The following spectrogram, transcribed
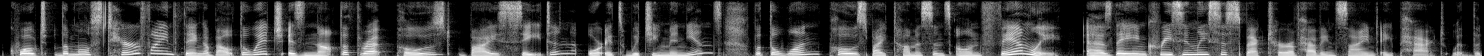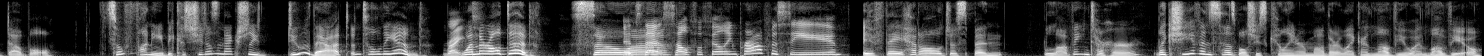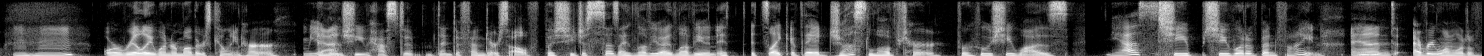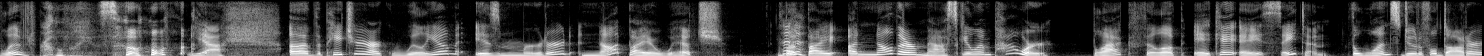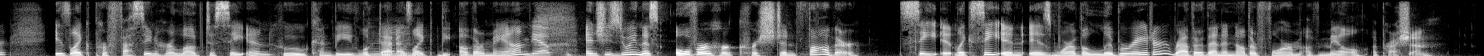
quote the most terrifying thing about the witch is not the threat posed by satan or its witchy minions but the one posed by thomasin's own family as they increasingly suspect her of having signed a pact with the devil it's so funny because she doesn't actually do that until the end Right. when they're all dead so It's uh, that self fulfilling prophecy. if they had all just been loving to her, like she even says while she's killing her mother, like, I love you, I love you. Mm-hmm. Or really when her mother's killing her. Yeah. And then she has to then defend herself. But she just says, I love you, I love you. And it, it's like if they had just loved her for who she was, Yes. she she would have been fine. And everyone would have lived probably. So Yeah. uh, the patriarch William is murdered not by a witch, but by another masculine power, Black Phillip, aka Satan. The once dutiful daughter is like professing her love to Satan, who can be looked at as mm. like the other man. Yep. And she's doing this over her Christian father. Satan, like Satan, is more of a liberator rather than another form of male oppression.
